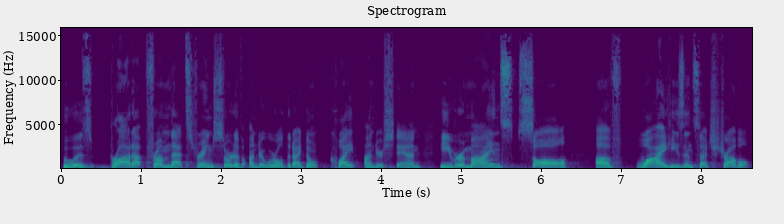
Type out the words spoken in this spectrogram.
who was brought up from that strange sort of underworld that I don't quite understand, he reminds Saul of why he's in such trouble.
